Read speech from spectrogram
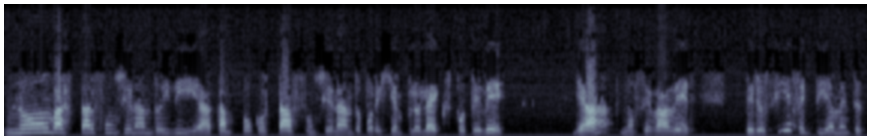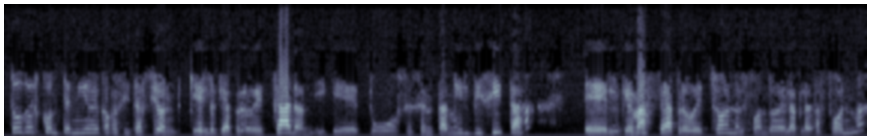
no va a estar funcionando hoy día, tampoco está funcionando, por ejemplo, la Expo TV, ya no se va a ver. Pero sí, efectivamente, todo el contenido de capacitación, que es lo que aprovecharon y que tuvo 60.000 visitas, el que más se aprovechó en el fondo de la plataforma,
